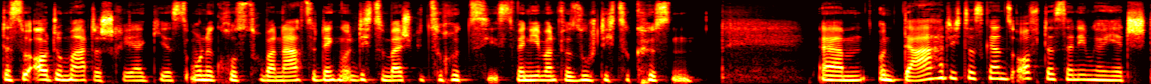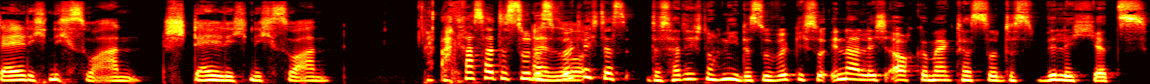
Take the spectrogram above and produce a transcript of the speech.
dass du automatisch reagierst, ohne groß drüber nachzudenken und dich zum Beispiel zurückziehst, wenn jemand versucht, dich zu küssen. Ähm, und da hatte ich das ganz oft, dass dann eben jetzt stell dich nicht so an, stell dich nicht so an. Ach krass, hattest du das also, wirklich, das, das hatte ich noch nie, dass du wirklich so innerlich auch gemerkt hast, so das will ich jetzt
